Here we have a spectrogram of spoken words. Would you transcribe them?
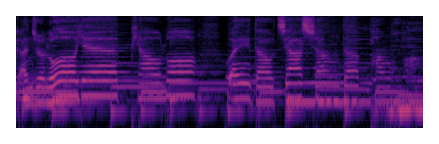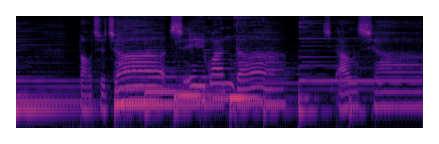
看着落叶飘落，回到家乡的彷徨。保持着习惯的想象。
